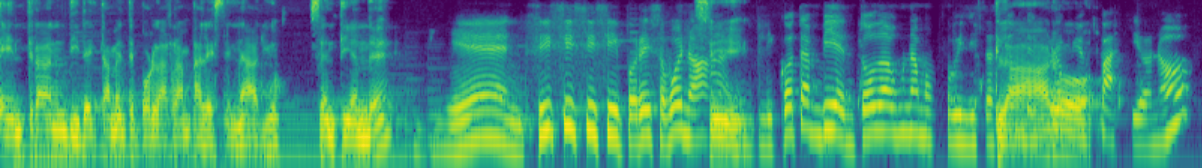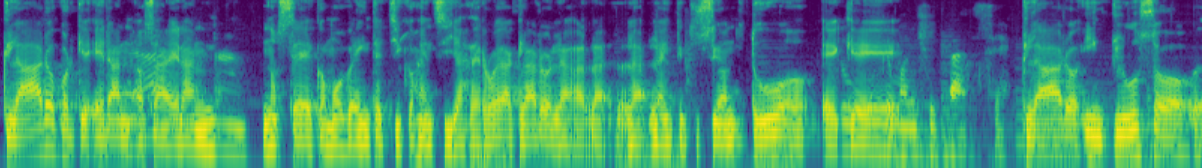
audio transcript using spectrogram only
entran directamente por la rampa al escenario. ¿Se entiende? Bien, sí, sí, sí, sí, por eso. Bueno, ah, implicó también toda una movilización del propio espacio, ¿no? Claro, porque eran, o sea, eran, no sé, como 20 chicos en sillas de rueda. Claro, la, la, institución tuvo, eh, que, modificarse. Claro, incluso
